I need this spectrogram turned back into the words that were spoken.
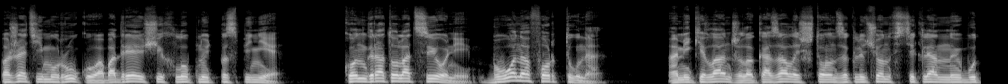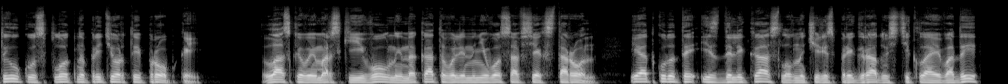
пожать ему руку, ободряюще хлопнуть по спине. Конгратулациони, буона фортуна. А Микеланджело казалось, что он заключен в стеклянную бутылку с плотно притертой пробкой. Ласковые морские волны накатывали на него со всех сторон, и откуда-то издалека, словно через преграду стекла и воды,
